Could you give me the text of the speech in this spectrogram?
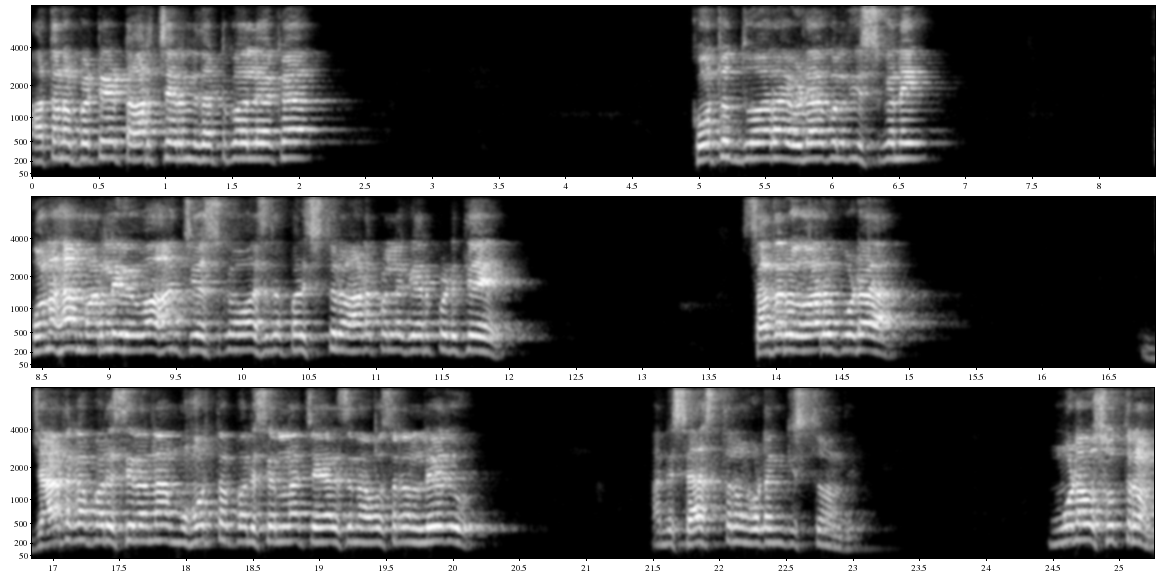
అతను పెట్టే టార్చర్ని తట్టుకోలేక కోర్టు ద్వారా విడాకులు తీసుకుని పునః మరలి వివాహం చేసుకోవాల్సిన పరిస్థితులు ఆడపిల్లకు ఏర్పడితే సదరు వారు కూడా జాతక పరిశీలన ముహూర్త పరిశీలన చేయాల్సిన అవసరం లేదు. అని శాస్త్రం ఉటంకిస్తోంది. మూడవ సూత్రం.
